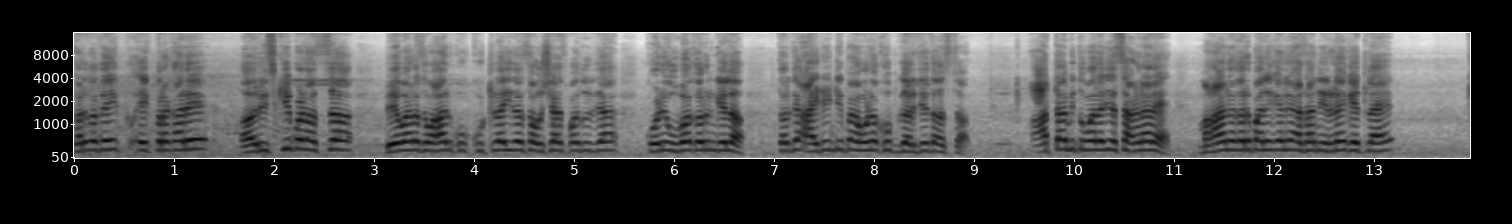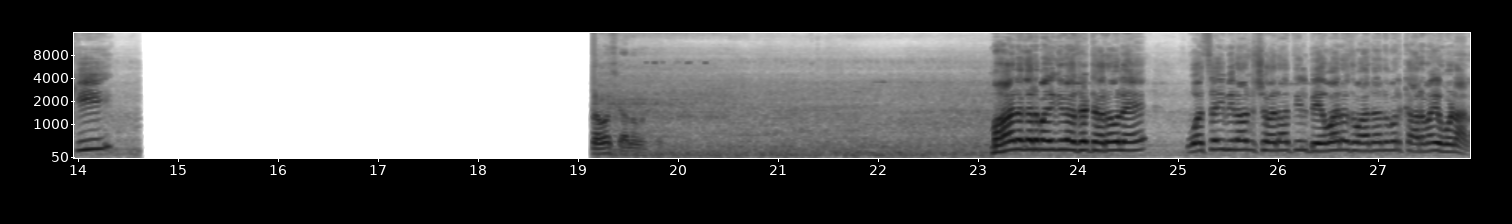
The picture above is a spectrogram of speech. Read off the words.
खरं तर ते एक एक प्रकारे रिस्की पण असतं. बेवारस वाहन कु कुठलंही जर संशयास्पदरित्या कोणी उभं करून गेलं तर ते आयडेंटिफाय होणं खूप गरजेचं असतं. आता मी तुम्हाला जे सांगणार आहे महानगरपालिकेने असा निर्णय घेतला आहे की नमस्कार नमस्कार. महानगरपालिकेने असं ठरवलं आहे वसई विरार शहरातील बेवारस वाहनांवर कारवाई होणार.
